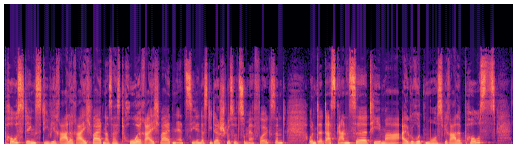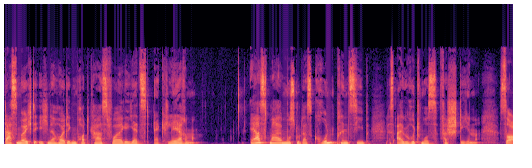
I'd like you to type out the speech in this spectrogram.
Postings, die virale Reichweiten, das heißt hohe Reichweiten erzielen, dass die der Schlüssel zum Erfolg sind. Und äh, das ganze Thema Algorithmus, virale Posts, das möchte ich in der heutigen Podcast-Folge jetzt erklären. Erstmal musst du das Grundprinzip des Algorithmus verstehen. So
